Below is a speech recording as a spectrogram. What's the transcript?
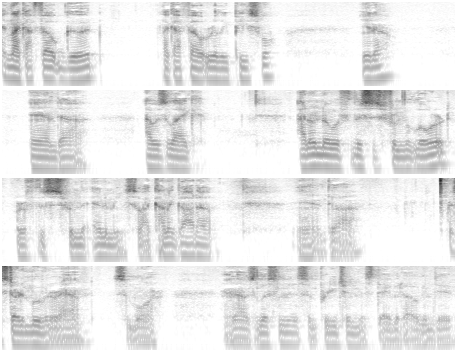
and like I felt good, like I felt really peaceful, you know, and uh, I was like. I don't know if this is from the Lord or if this is from the enemy. So I kind of got up and uh, I started moving around some more. And I was listening to some preaching, this David Hogan dude.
